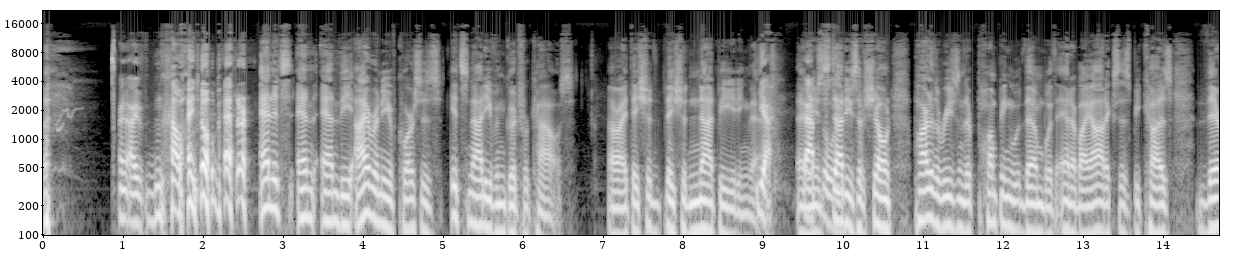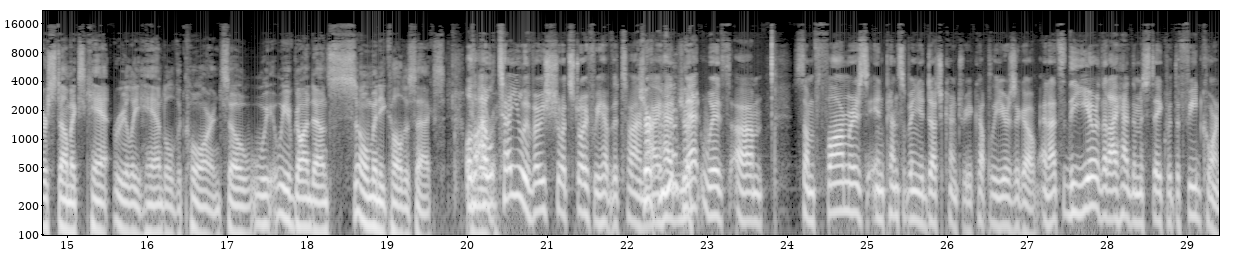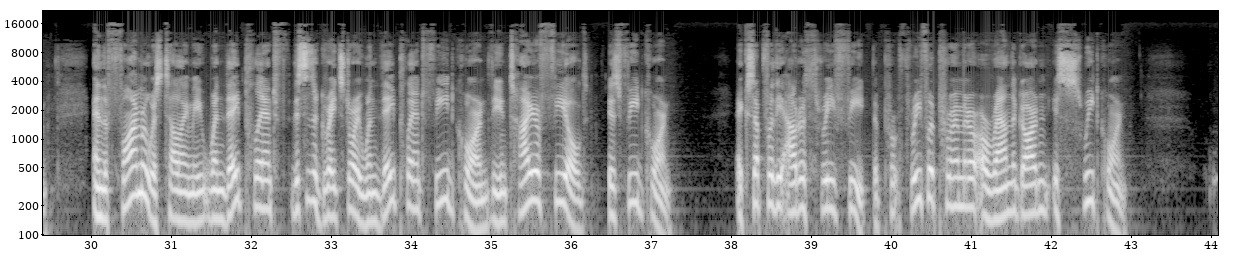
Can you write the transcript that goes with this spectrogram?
and I now I know better. And it's and and the irony, of course, is it's not even good for cows. All right, they should they should not be eating that. Yeah, I mean, studies have shown part of the reason they're pumping them with antibiotics is because their stomachs can't really handle the corn. So we we have gone down so many cul-de-sacs. Although I will tell you a very short story if we have the time. Sure, I had sure. met with um, some farmers in Pennsylvania Dutch country a couple of years ago, and that's the year that I had the mistake with the feed corn. And the farmer was telling me when they plant, this is a great story, when they plant feed corn, the entire field is feed corn, except for the outer three feet. The per, three foot perimeter around the garden is sweet corn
